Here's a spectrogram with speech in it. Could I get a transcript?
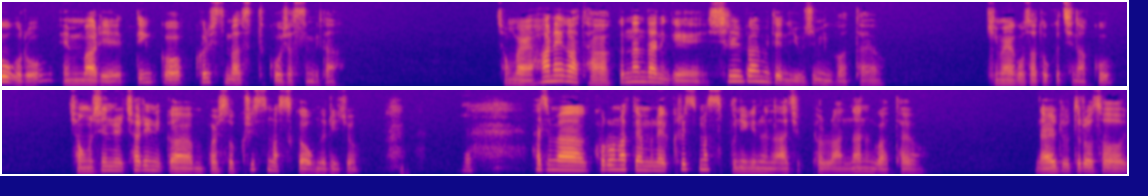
네, 첫 곡으로 엠마리의 Think of Christmas 듣고 오셨습니다. 정말 한 해가 다 끝난다는 게 실감이 되는 요즘인 것 같아요. 기말고사도 끝이 났고, 정신을 차리니까 벌써 크리스마스가 오늘이죠. 하지만 코로나 때문에 크리스마스 분위기는 아직 별로 안 나는 것 같아요. 날도 들어서,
